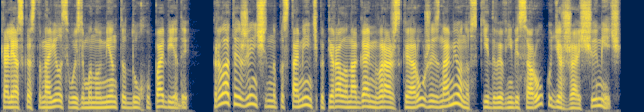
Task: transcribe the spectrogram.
Коляска остановилась возле монумента Духу Победы. Крылатая женщина на постаменте попирала ногами вражеское оружие и знамена, вскидывая в небеса руку, держащую меч.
